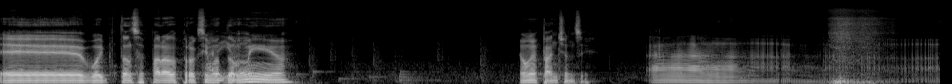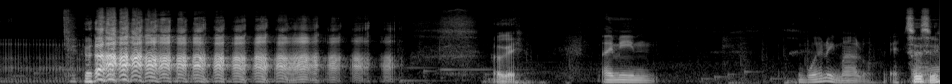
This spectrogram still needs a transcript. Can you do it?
Eh, voy entonces para los próximos dos Adiós. míos. Es un expansion, sí. Ah. ok. I mean, bueno y malo. Está, Sí, sí.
